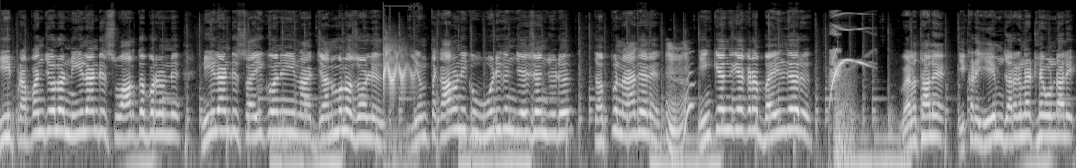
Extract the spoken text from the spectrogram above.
ఈ ప్రపంచంలో నీలాంటి స్వార్థపరుణ్ణి నీలాంటి సైకోని నా జన్మలో చూడలేదు. ఇంతకాలం నీకు ఊడికం చేశాను చూడు. తప్పు నాదేలే. ఇంకెందుకు ఇక్కడ బయలుదేరు? వెళతాలే. ఇక్కడ ఏం జరగనట్లే ఉండాలి.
